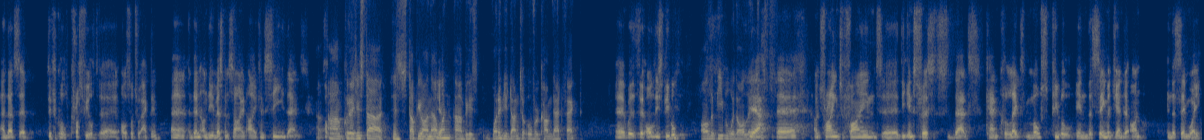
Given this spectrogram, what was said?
and that's a difficult crossfield uh, also to act in. Uh, and then on the investment side, I can see that. Oh. Uh, could I just uh, stop you on that yeah. one? Uh, because what have you done to overcome that fact? Uh, with all these people? All the people with all the yeah, interests? I'm trying to find the interests that can collect most people in the same agenda on in the same way.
